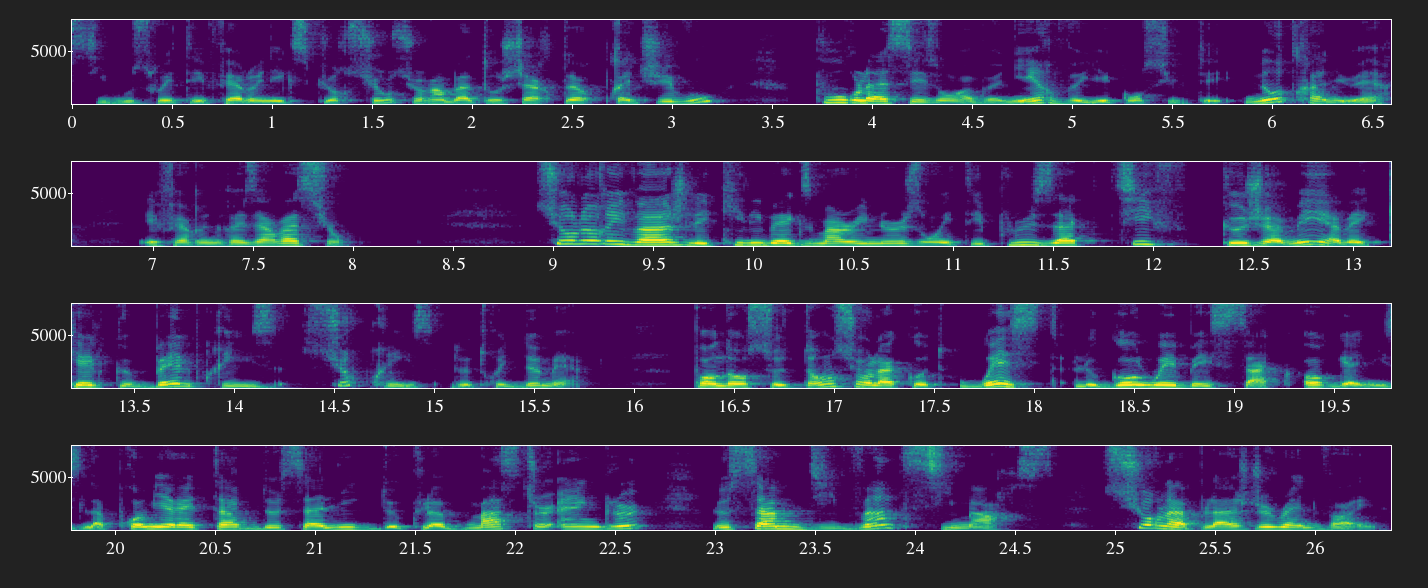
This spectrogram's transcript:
Si vous souhaitez faire une excursion sur un bateau charter près de chez vous, pour la saison à venir, veuillez consulter notre annuaire et faire une réservation. Sur le rivage, les Killybegs Mariners ont été plus actifs que jamais avec quelques belles prises, surprises de trucs de mer. Pendant ce temps, sur la côte ouest, le Galway Bay Sac organise la première étape de sa ligue de club Master Angler le samedi 26 mars sur la plage de Renville.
